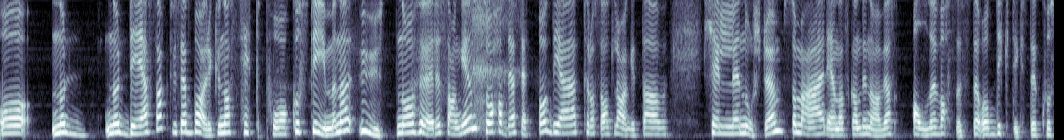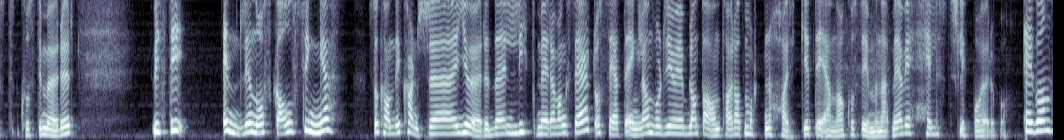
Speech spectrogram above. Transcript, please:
Og når, når, det er sagt, hvis jeg bare kunne ha sett på kostymene uten å høre sangen, så hadde jeg sett på. De er tross alt laget av Kjell Nordstrøm, som er en av Skandinavias aller vasseste og dyktigste kost kostymører. Hvis de endelig nå skal synge, så kan de kanskje gjøre det litt mer avansert og se til England, hvor de bl.a. har hatt Morten Harket i en av kostymene. Men jeg vil helst slippe å høre på. Egon,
